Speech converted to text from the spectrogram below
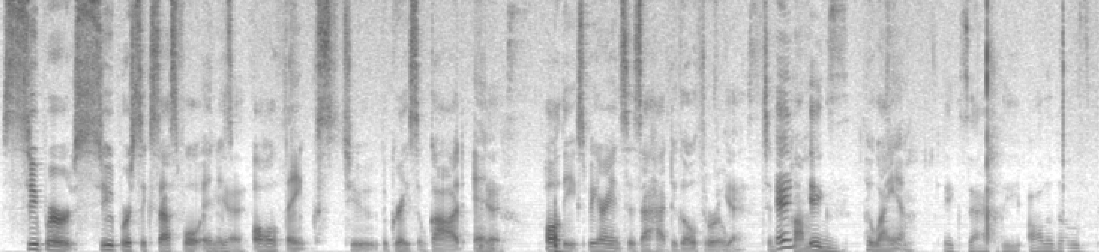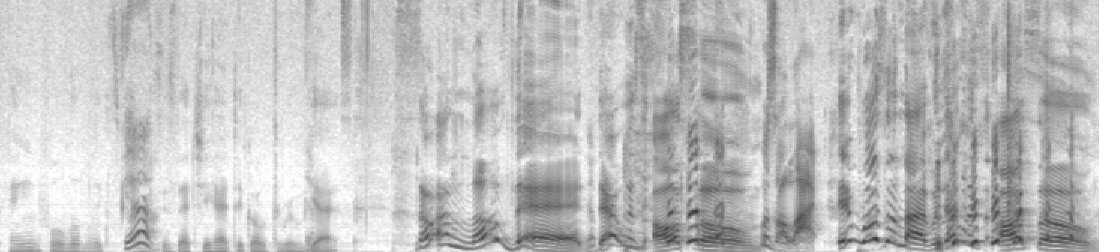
super, super successful. And it's Yes. all thanks to the grace of God and Yes. all the experiences I had to go through Yes. to become ex- who I am. Exactly. All of those painful little Yeah. experiences that you had to go through. Yeah. Yes. So I love that. That was awesome. It was a lot. It was a lot, but that was awesome.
